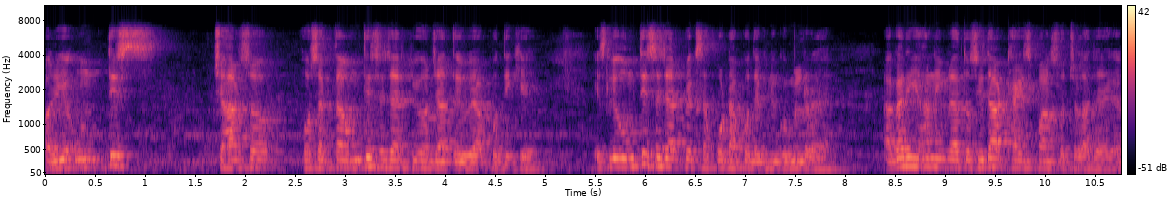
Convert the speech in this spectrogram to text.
और ये उनतीस चार सौ हो सकता है उनतीस हज़ार की ओर जाते हुए आपको दिखे। इसलिए उनतीस हज़ार पे एक सपोर्ट आपको देखने को मिल रहा है। अगर यहाँ नहीं मिला तो सीधा अट्ठाईस पाँच सौ चला जाएगा।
